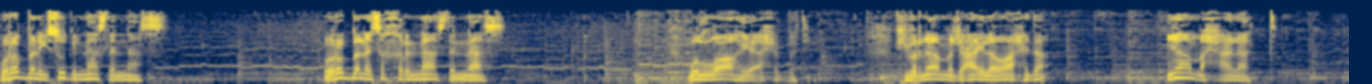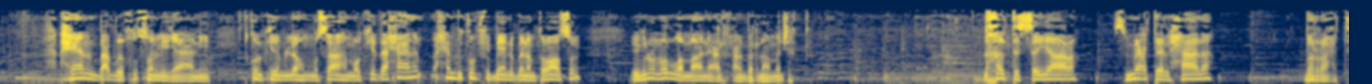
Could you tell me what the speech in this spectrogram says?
وربنا يسوق الناس للناس. وربنا يسخر الناس للناس. والله يا أحبتي في برنامج عائلة واحدة يا محالات. أحيانا بعض خصوصا اللي يعني تكون كذا لهم مساهمة وكذا أحيانا أحيانا بيكون في بيني وبينهم تواصل يقولون والله ما نعرف عن برنامجك. دخلت السيارة سمعت الحالة برعت.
